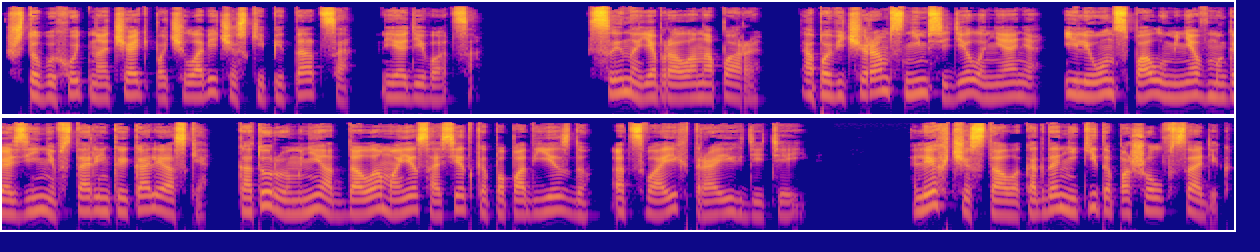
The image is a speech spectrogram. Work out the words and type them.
чтобы хоть начать по-человечески питаться и одеваться. Сына я брала на пары, а по вечерам с ним сидела няня, или он спал у меня в магазине в старенькой коляске, которую мне отдала моя соседка по подъезду от своих троих детей. Легче стало, когда Никита пошел в садик.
